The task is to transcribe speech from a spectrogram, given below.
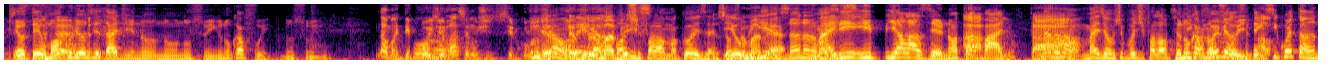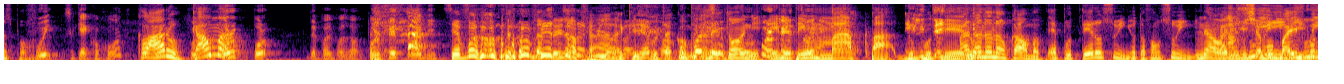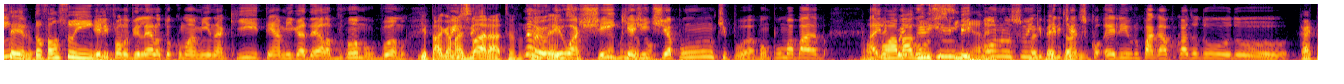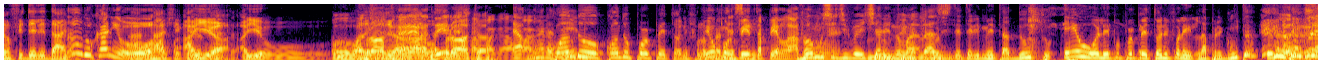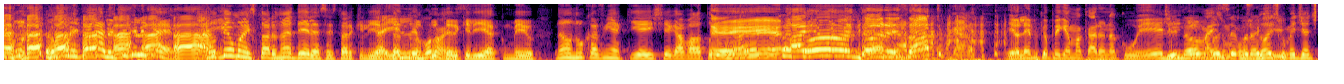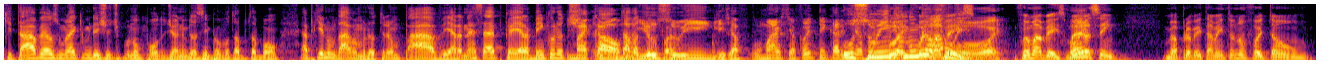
Eu tenho maior curiosidade no, no, no swing. Eu nunca fui no swing. Não, mas depois Porra. de lá você não circulou Então, eu fui Vila, uma posso vez. te falar uma coisa? Eu só fui uma ia, vez. Não, não, não. Mas, e, e, e a lazer, não a trabalho. Tá. Não, não, não. Mas eu vou te falar o Você nunca que eu foi, Vila? fui. Você tem Ah, 50 anos, porra. Fui. Você quer que eu conte? Claro. Fui Calma. Por, por, depois pode falar. Por Petone. Você foi com o Porpetone. Cara, que puta O combinação. Porpetone, Porpetone, ele tem um mapa do Ele tem- puteiro. Ah, não, não, não, calma. É puteiro ou swing? Eu tô falando swing. Não, ele Ah, me swing, chamou pra ir puteiro. Tô falando swing. Ele falou, Vilela, eu tô com uma mina aqui, tem amiga dela, vamos, vamos. E paga Eu mais barato, Não, é, eu, tem eu isso. achei É que a gente ia pra um, tipo, ah, vamos pra uma... Ba... Vamos Aí pra uma ele, foi- ele baguncinha, embicou né? no swing Foi porque ele, tinha ele não pagava por causa do... do... Cartão fidelidade. Não, do carinho. Ah, Ô, tá, rapaz, aí, ó, aí, o... O Alexandre Frota, Era o dele Frota. pagar- É, pagar. era quando, quando o Porpetone falou Viu pra o mim assim, Porpeta pelado, vamos se é? divertir ali Não numa casa de entretenimento adulto, eu olhei pro Porpetone e falei, lá pergunta? Eu não entendi. Eu falei, caralho, o que, que ele quer? Ah, não tem uma história, não é dele essa história que ele ia Aí tanto ele no levou puteiro nós. que ele ia com meio. Não, nunca vim aqui, aí chegava lá todo mundo. É, "Ai, aí, Porpetone!" Petone, exato, cara. Eu lembro que eu peguei uma carona com ele De novo e mais um, uns dois comediantes que tava, aí os moleques me deixou, tipo, num ponto de ônibus assim pra eu voltar pro Tá Bom. É porque não dava, mano, eu trampava, e era nessa época, e era bem quando eu Mas eu calma, tava e o trampando. swing? Já, o Márcio já foi? Tem cara que O já swing foi. eu nunca foi uma fui. vez. Foi. Foi uma vez, Foi? mas assim, o meu aproveitamento não foi tão.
